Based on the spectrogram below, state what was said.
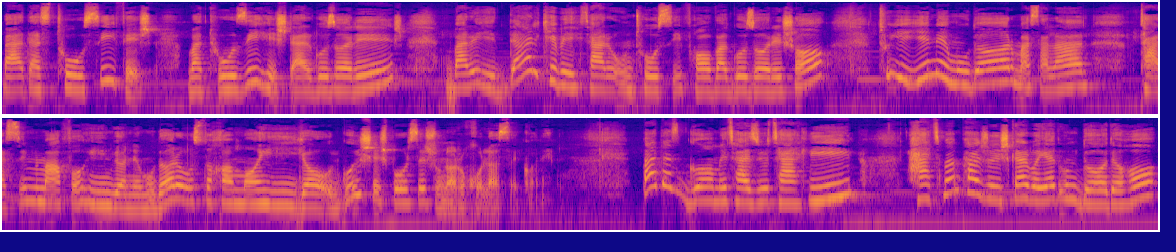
بعد از توصیفش و توضیحش در گزارش برای درک بهتر اون توصیف ها و گزارش ها توی یه نمودار مثلا ترسیم مفاهیم یا نمودار استخوان ماهی یا الگوی شش پرسش اونا رو خلاصه کنه بعد از گام تجزیه و تحلیل حتما پژوهشگر باید اون داده ها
